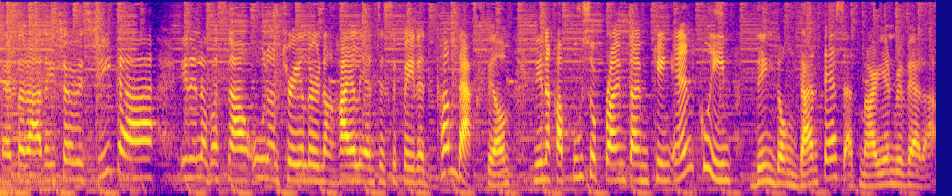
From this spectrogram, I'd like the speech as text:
Eto na ating showbiz chika. Inilabas na ang unang trailer ng highly anticipated comeback film ni Nakapuso Primetime King and Queen, Ding Dong Dantes at Marian Rivera.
